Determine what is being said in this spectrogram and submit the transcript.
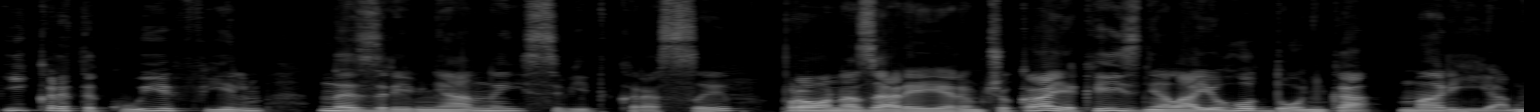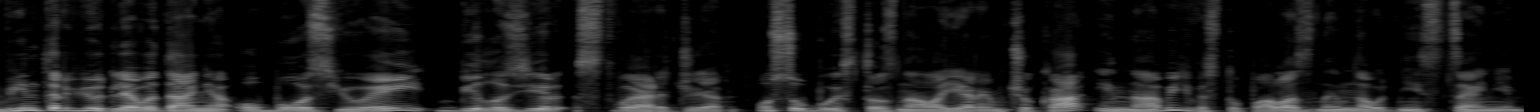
і критикує фільм Незрівняний світ краси про Назарія Яремчука, який зняла його донька Марія. В інтерв'ю для видання Обоз.UA Білозір стверджує, особисто знала Яремчука і навіть виступала з ним на одній сцені.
